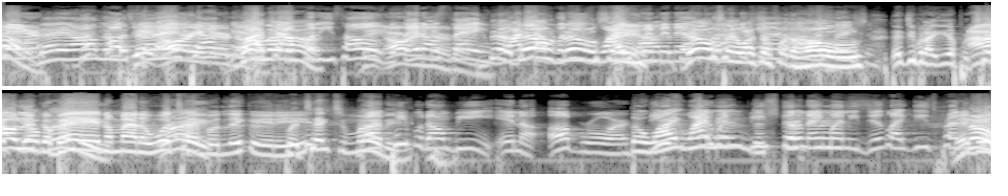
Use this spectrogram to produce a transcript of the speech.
in there. They all in They are in there. Watch out for these hoes. But they don't say watch out for these white women. They don't say watch out for the hoes. They just be like, yeah, protect your money. All liquor bad, no matter what type of liquor it is. Protect your money. But people don't be in an uproar. The white women be stealing their money just like these predators. No,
